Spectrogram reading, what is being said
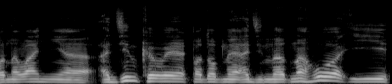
панавання адзінкавыя падобныя адзін на аднаго і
